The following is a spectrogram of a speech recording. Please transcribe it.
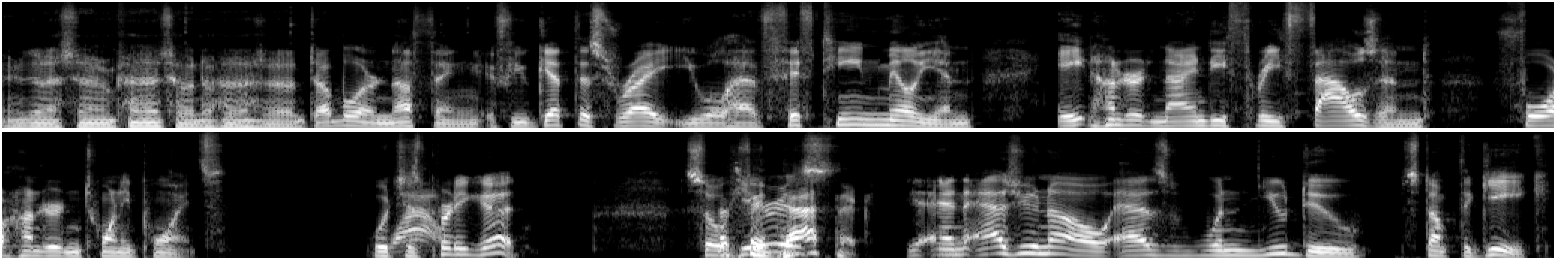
you're going to double or nothing. If you get this right, you will have fifteen million eight hundred ninety-three thousand four hundred and twenty points, which is pretty good. So That's here is- fantastic. yeah, and as you know, as when you do Stump the Geek,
